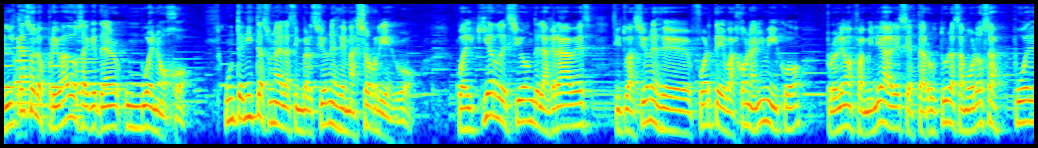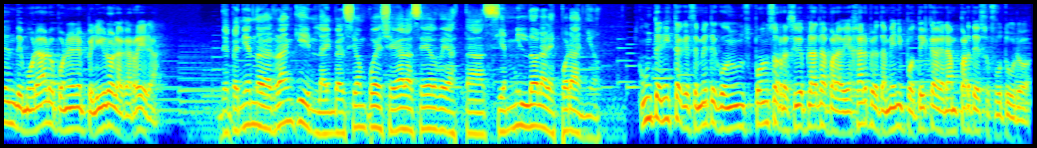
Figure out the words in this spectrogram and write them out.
En el caso de los privados hay que tener un buen ojo. Un tenista es una de las inversiones de mayor riesgo. Cualquier lesión de las graves, situaciones de fuerte bajón anímico, problemas familiares y hasta rupturas amorosas pueden demorar o poner en peligro la carrera. Dependiendo del ranking, la inversión puede llegar a ser de hasta 100 mil dólares por año. Un tenista que se mete con un sponsor recibe plata para viajar, pero también hipoteca gran parte de su futuro.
